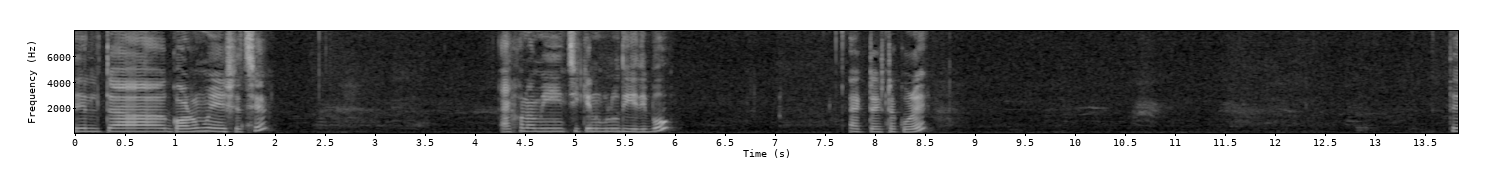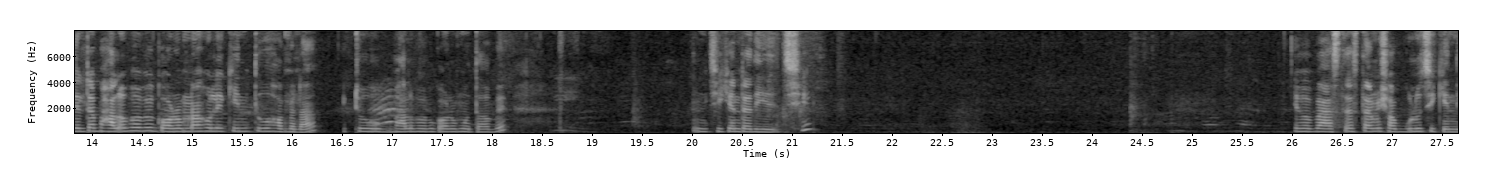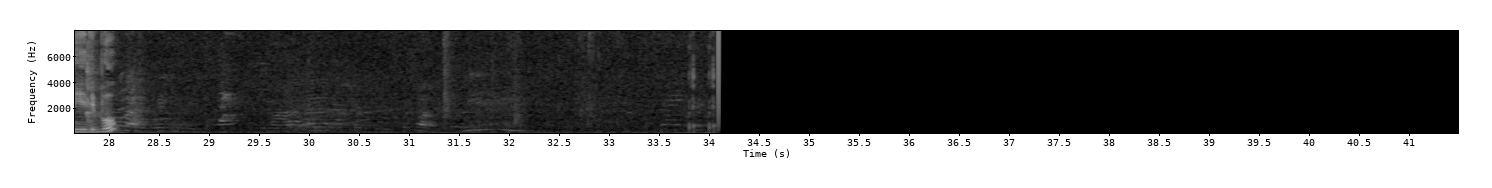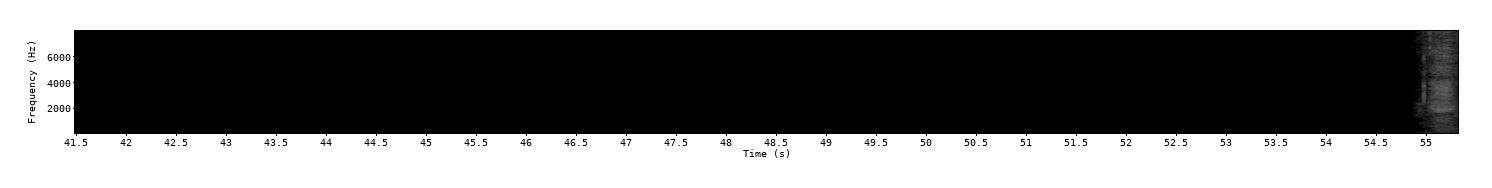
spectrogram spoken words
তেলটা গরম হয়ে এসেছে। এখন আমি চিকেনগুলো দিয়ে দিব। একটা একটা করে। তেলটা ভালোভাবে গরম না হলে কিন্তু হবে না। একটু ভালোভাবে গরম হতে হবে। চিকেনটা দিয়ে দিচ্ছি। এভাবে আস্তে আস্তে আমি সবগুলো চিকেন দিয়ে দিব।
